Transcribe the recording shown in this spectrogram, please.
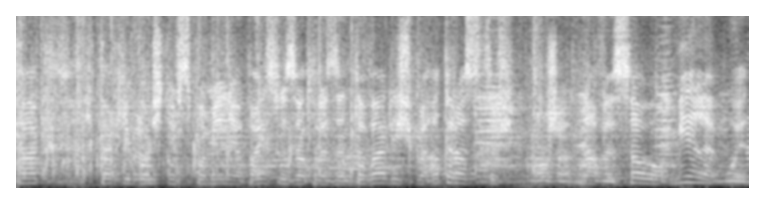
Tak, takie właśnie wspomnienia Państwu zaprezentowaliśmy, a teraz coś może na wesoło. Miele młyn.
